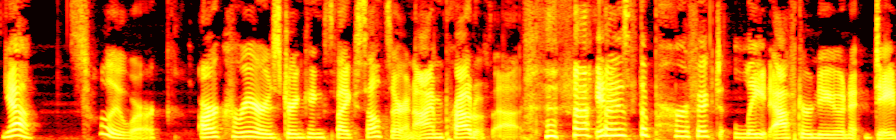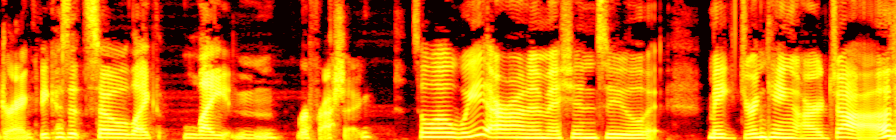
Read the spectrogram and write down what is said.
Yeah. It's totally work. Our career is drinking spiked seltzer, and I'm proud of that. it is the perfect late afternoon day drink because it's so like light and refreshing. So while we are on a mission to make drinking our job,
